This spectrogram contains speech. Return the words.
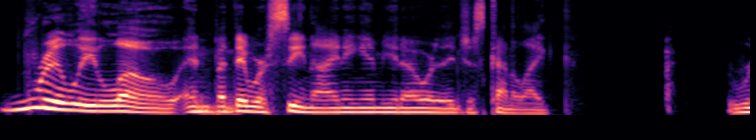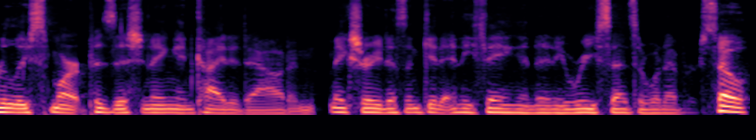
really low and but Mhm. they were C9ing him, you know, where they just kind of like really smart positioning and kite it out and make sure he doesn't get anything and any resets or whatever. So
